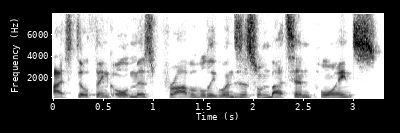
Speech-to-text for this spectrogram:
I still think Ole Miss probably wins this one by 10 points.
